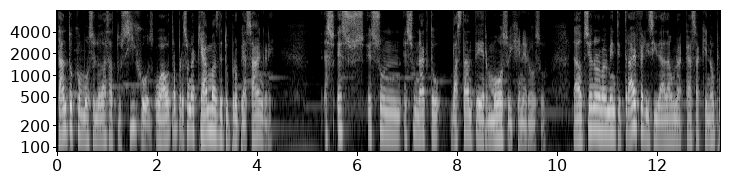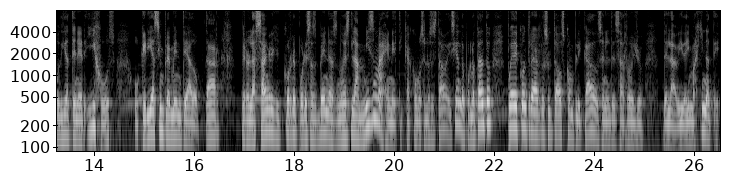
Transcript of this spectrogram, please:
tanto como se lo das a tus hijos o a otra persona que amas de tu propia sangre. es, un, es un acto bastante hermoso y generoso. La adopción normalmente trae felicidad a una casa que no podía tener hijos o quería simplemente adoptar, pero la sangre que corre por esas venas no es la misma genética como se los estaba diciendo, por lo tanto puede contraer resultados complicados en el desarrollo de la vida. Imagínate,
